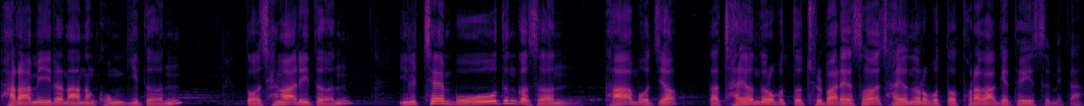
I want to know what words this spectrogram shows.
바람이 일어나는 공기든 또 생활이든 일체 모든 것은 다 뭐죠? 다 자연으로부터 출발해서 자연으로부터 돌아가게 되어 있습니다.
